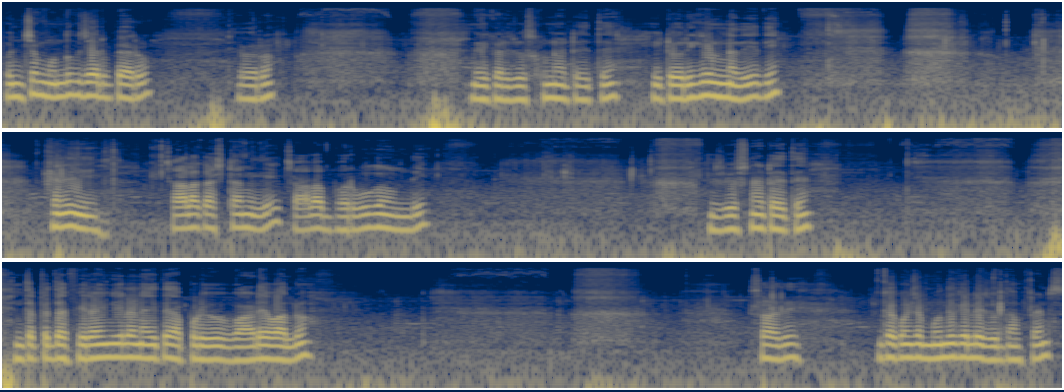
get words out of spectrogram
కొంచెం ముందుకు జరిపారు. ఎవరు? మీరు ఇక్కడ చూసుకున్నట్టయితే ఇటు ఒరిగి ఉన్నది ఇది. కానీ చాలా కష్టం ఇది. చాలా బరువుగా ఉంది. మీరు చూసినట్టయితే ఇంత పెద్ద ఫిరంగీలను అయితే అప్పుడు వాడేవాళ్ళు. సో అది ఇంకా కొంచెం ముందుకెళ్ళి చూద్దాం ఫ్రెండ్స్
